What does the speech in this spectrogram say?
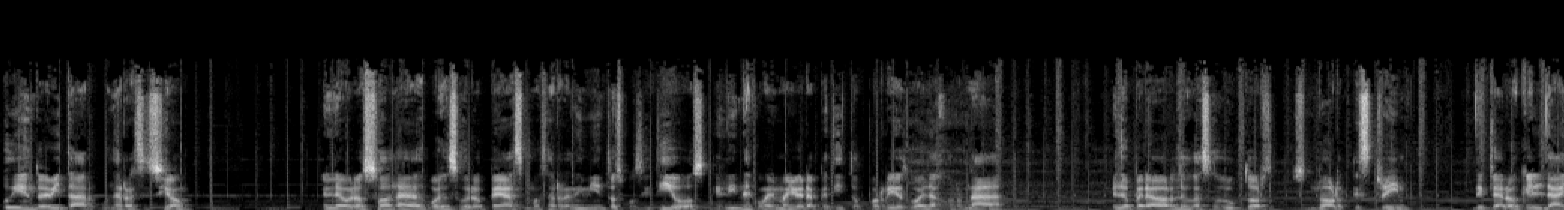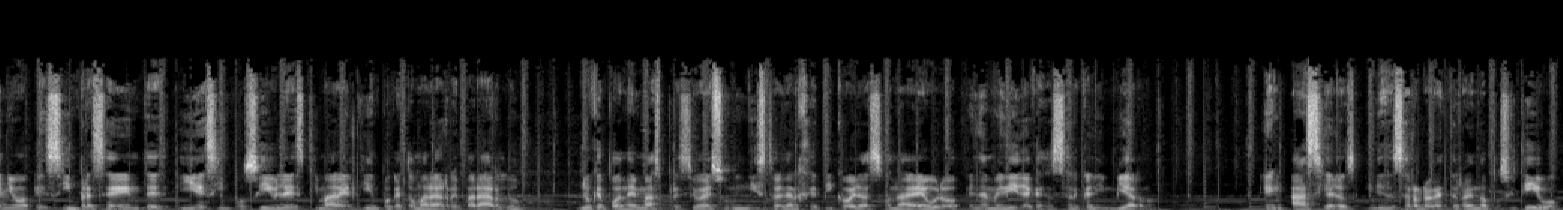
pudiendo evitar una recesión. En la eurozona, las bolsas europeas muestran rendimientos positivos, en línea con el mayor apetito por riesgo de la jornada. El operador de los gasoductos Nord Stream declaró que el daño es sin precedentes y es imposible estimar el tiempo que tomará repararlo, lo que pone más presión al suministro energético de la zona euro en la medida que se acerca el invierno. En Asia los índices cerraron en terreno positivo.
